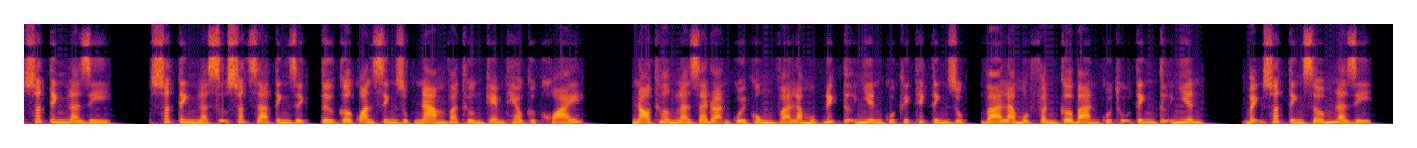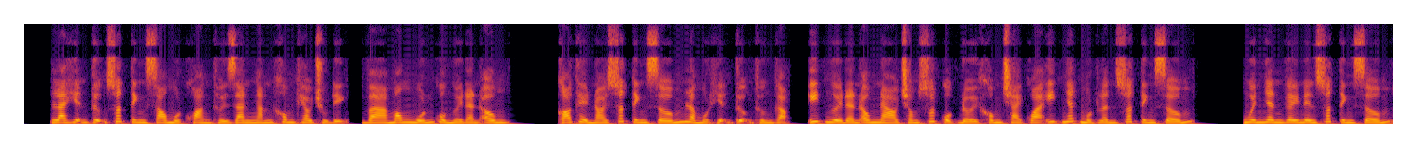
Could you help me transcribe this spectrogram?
Xuất tinh là gì? Xuất tinh là sự xuất ra tinh dịch từ cơ quan sinh dục nam và thường kèm theo cực khoái. Nó thường là giai đoạn cuối cùng và là mục đích tự nhiên của kích thích tình dục, và là một phần cơ bản của thụ tinh tự nhiên. Bệnh xuất tinh sớm là gì? Là hiện tượng xuất tinh sau một khoảng thời gian ngắn không theo chủ định, và mong muốn của người đàn ông. Có thể nói xuất tinh sớm là một hiện tượng thường gặp, ít người đàn ông nào trong suốt cuộc đời không trải qua ít nhất một lần xuất tinh sớm. Nguyên nhân gây nên xuất tinh sớm,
